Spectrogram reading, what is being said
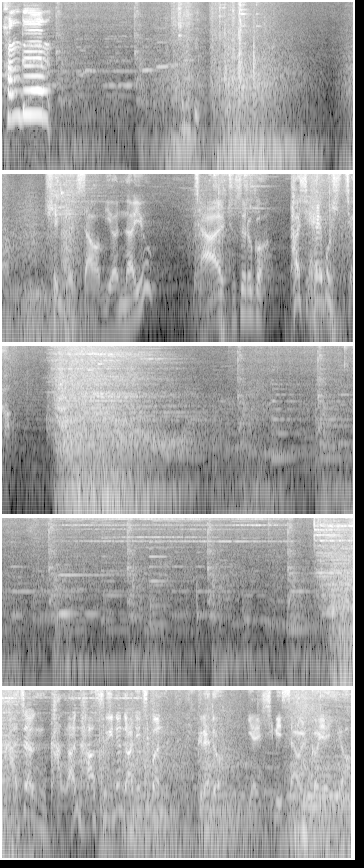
황금. 힘든 싸움이었나요? 잘 주스르고 다시 해보시죠. 강한 하수인은 아니지만 그래도 열심히 싸울 거예요.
